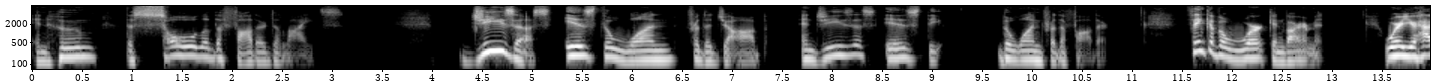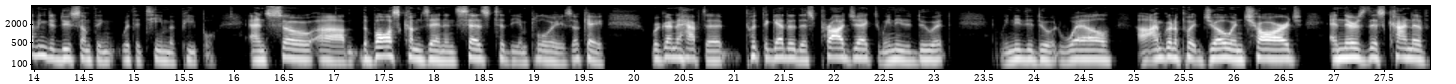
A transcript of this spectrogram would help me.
in whom the soul of the Father delights. Jesus is the one for the job, and Jesus is the, the one for the Father. Think of a work environment where you're having to do something with a team of people. And so um, the boss comes in and says to the employees, okay, we're going to have to put together this project. We need to do it. And we need to do it well. Uh, I'm going to put Joe in charge. And there's this kind of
